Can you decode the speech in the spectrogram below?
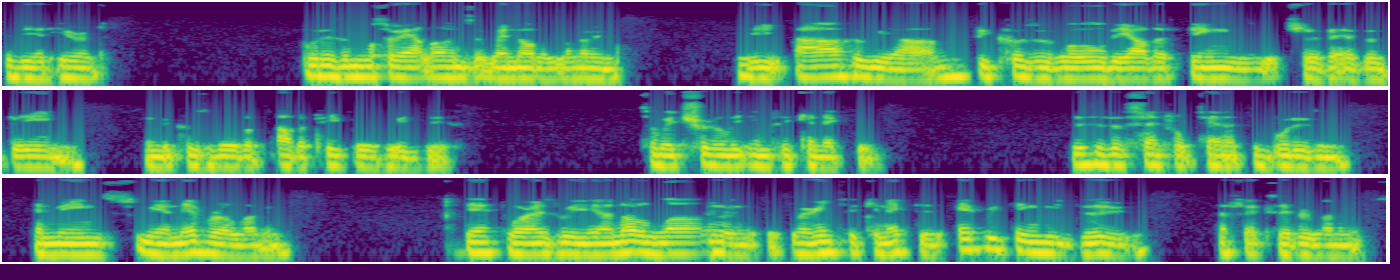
to the adherent. Buddhism also outlines that we're not alone. We are who we are because of all the other things which have ever been and because of all the other people who exist. So we're truly interconnected. This is a central tenet of Buddhism and means we are never alone. Therefore, as we are not alone and we're interconnected, everything we do affects everyone else.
